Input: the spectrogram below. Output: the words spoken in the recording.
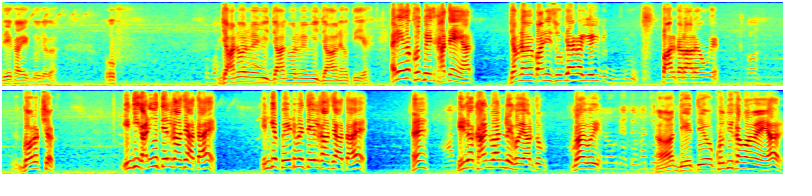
देखा एक दो जगह। उफ। तो जानवर में भी जानवर में भी जान होती है। अरे ये तो खुद बेच खाते हैं यार। जमुना में पानी सूख जाएगा यही पार करा रहे होंगे। कौन? गौरक्षक। इनकी गाड़ी में तेल कहाँ से आता है? इनके पेट में तेल कहाँ से आता है? हैं? इनका खान पान देखो यार तुम। वाह आप वही लोग देते हो ना जो हाँ देते हो खुद भी कमावे हैं यार।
